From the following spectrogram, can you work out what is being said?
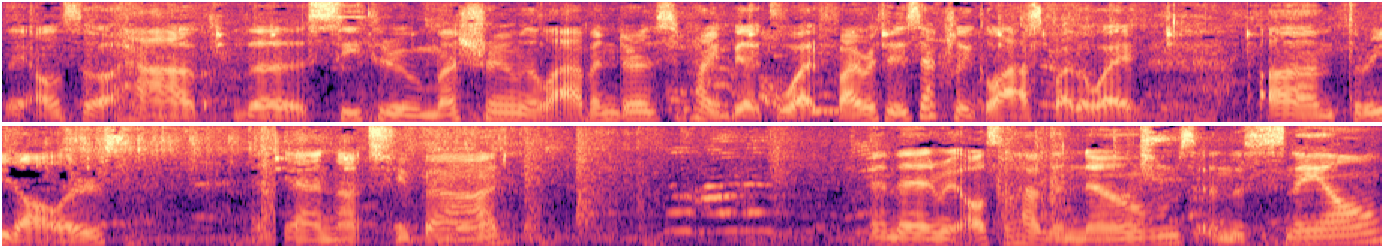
They also have the see-through mushroom, the lavender. This would probably be like what five or three. It's actually glass, by the way. Um, three dollars. Again, not too bad. And then we also have the gnomes and the snail.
